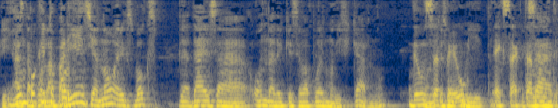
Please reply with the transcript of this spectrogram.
Y, hasta un poquito por la apariencia, ¿no? Xbox da esa onda de que se va a poder modificar, ¿no? De un CPU. Exactamente.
